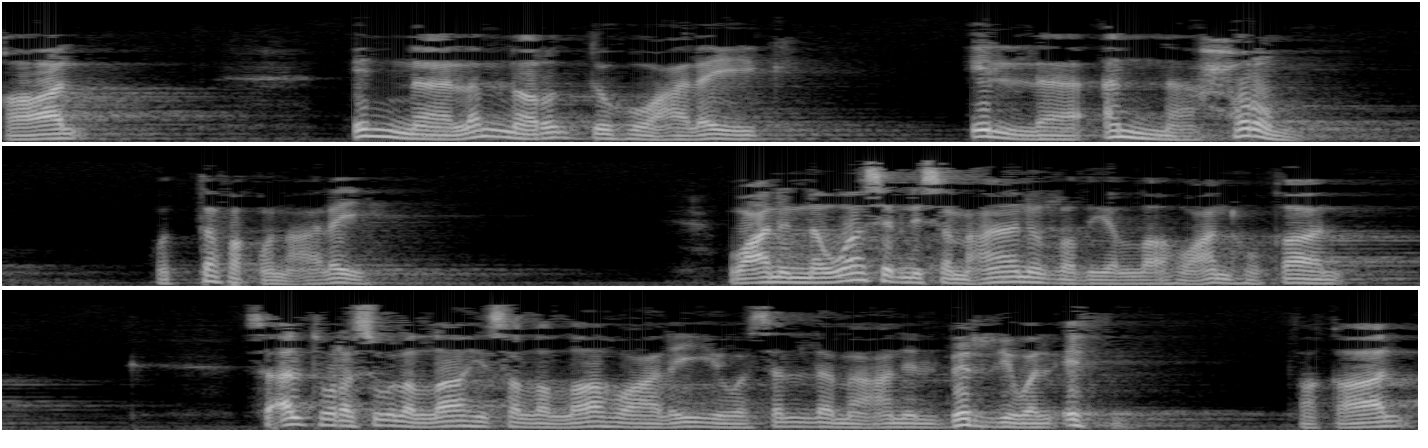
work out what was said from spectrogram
قال إنا لم نرده عليك إلا أن حرم. متفق عليه. وعن النواس بن سمعان رضي الله عنه قال سألت رسول الله صلى الله عليه وسلم عن البر والإثم فقال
